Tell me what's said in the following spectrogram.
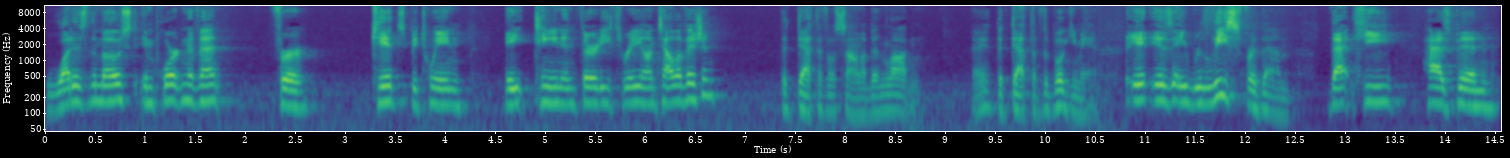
what is the most important event for kids between 18 and 33 on television? The death of Osama bin Laden, okay? the death of the boogeyman. It is a release for them that he has been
